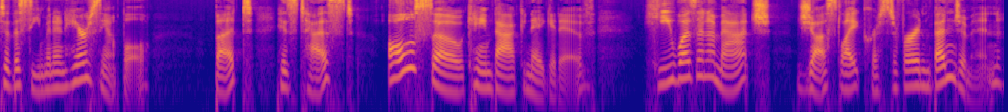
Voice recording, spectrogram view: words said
to the semen and hair sample. But his test also came back negative. He wasn't a match, just like Christopher and Benjamin.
